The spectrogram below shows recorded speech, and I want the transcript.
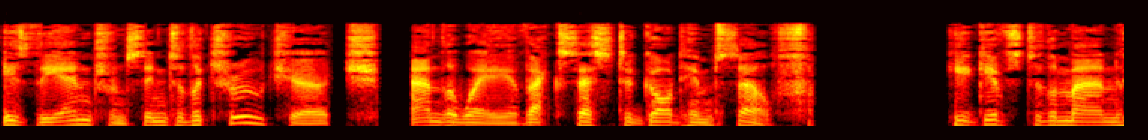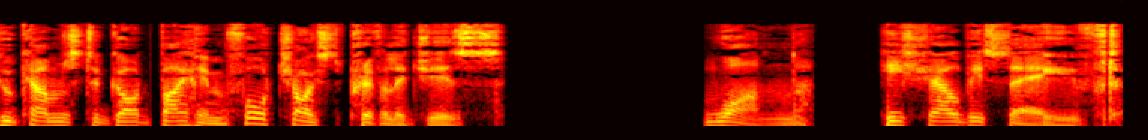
is the entrance into the true church, and the way of access to God himself. He gives to the man who comes to God by him four choice privileges. 1. He shall be saved.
